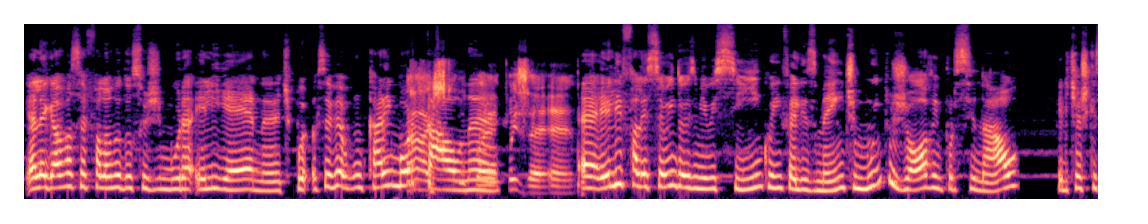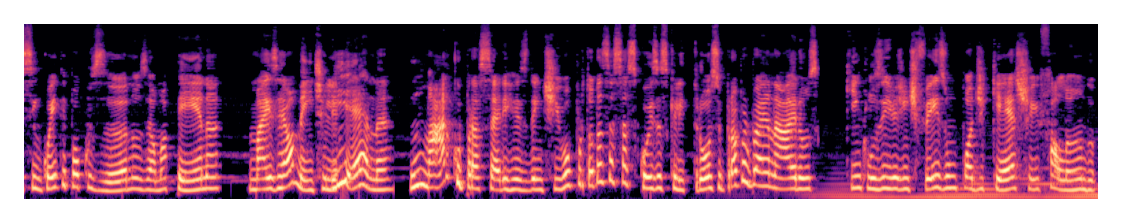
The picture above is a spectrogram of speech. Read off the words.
É legal você falando do Sugimura, ele é, né? Tipo, você vê um cara imortal, ah, né? É, pois é, é. É, ele faleceu em 2005, infelizmente, muito jovem, por sinal. Ele tinha acho que 50 e poucos anos, é uma pena. Mas realmente ele é, né? Um marco para a série Resident Evil por todas essas coisas que ele trouxe. O próprio Brian Irons, que inclusive a gente fez um podcast aí falando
